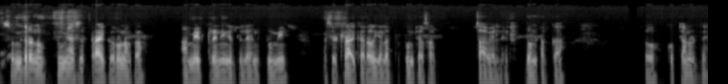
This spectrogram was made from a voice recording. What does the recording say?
सो मित्रांनो तुम्ही असं ट्राय करू नका. आम्ही एक ट्रेनिंग घेतलेली आहे आणि तुम्ही असे ट्राय करायला गेलात तर तुमच्या साप चावेल एक दोन टक्का. सो खूप छान वाटते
